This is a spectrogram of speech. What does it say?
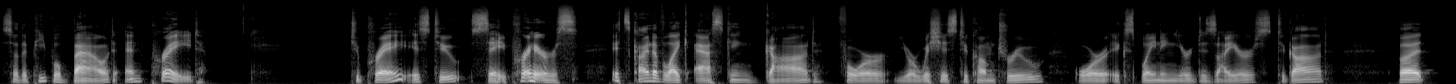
So the people bowed and prayed. To pray is to say prayers. It's kind of like asking God for your wishes to come true or explaining your desires to God. But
